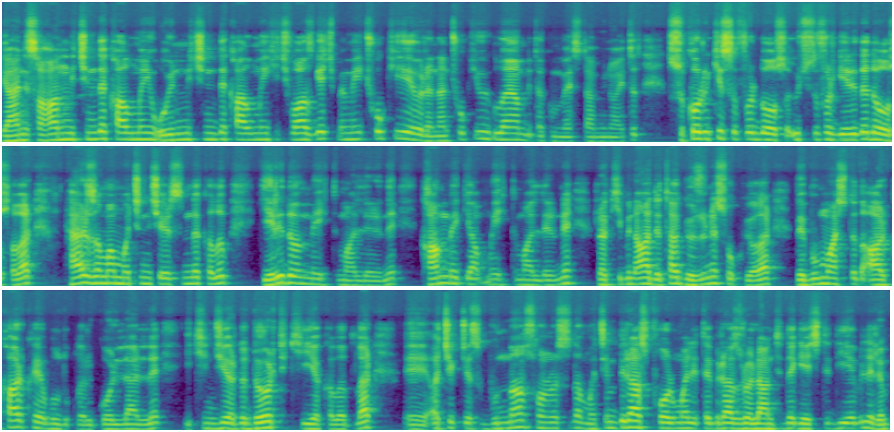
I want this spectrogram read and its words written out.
Yani sahanın içinde kalmayı, oyunun içinde kalmayı hiç vazgeçmemeyi çok iyi öğrenen, çok iyi uygulayan bir takım West Ham United. Skor 2-0 da olsa, 3-0 geride de olsalar her zaman maçın içerisinde kalıp geri dönme ihtimallerini, comeback yapma ihtimallerini rakibin adeta gözüne sokuyorlar ve bu maçta da arka arkaya buldukları gollerle ikinci yarıda 4-2'yi yakaladılar. E, açıkçası bundan sonrası da maçın biraz formalite, biraz rölantide geçti diyebilirim.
